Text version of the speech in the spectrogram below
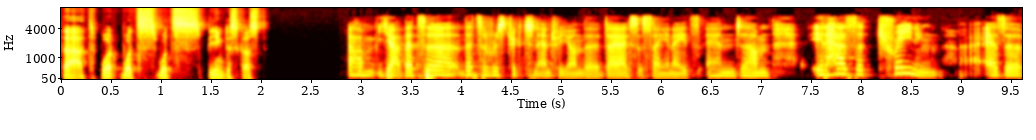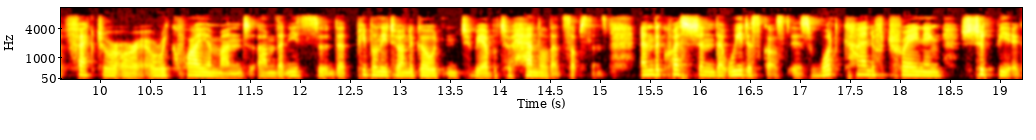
that? What what's what's being discussed? Um, yeah, that's a that's a restriction entry on the diisocyanates, and um, it has a training as a factor or a requirement um, that needs to, that people need to undergo to be able to handle that substance. And the question that we discussed is what kind of training should be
